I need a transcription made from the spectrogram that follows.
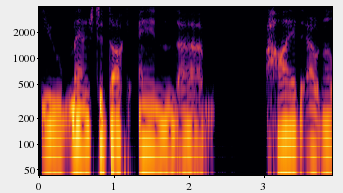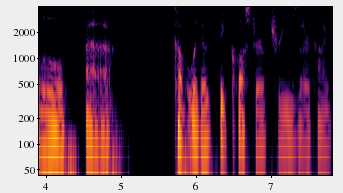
you manage to duck and um, hide out in a little uh, couple like a big cluster of trees that are kind of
